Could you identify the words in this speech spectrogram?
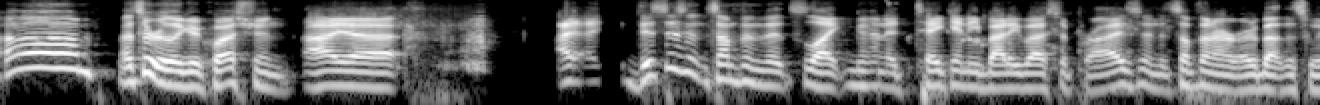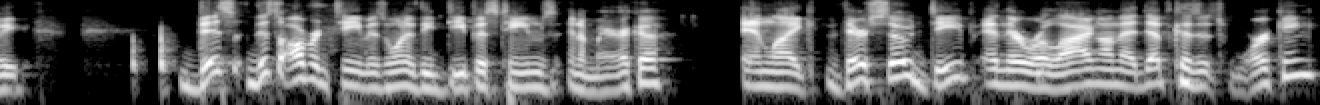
Um, that's a really good question. I, uh, I, this isn't something that's like going to take anybody by surprise, and it's something I wrote about this week. This this Auburn team is one of the deepest teams in America, and like they're so deep, and they're relying on that depth because it's working.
